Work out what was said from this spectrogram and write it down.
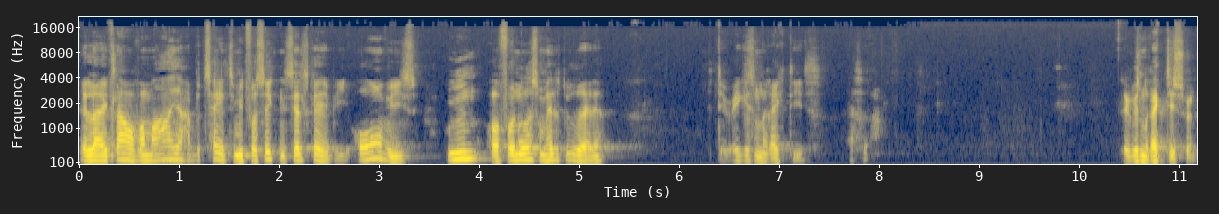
Eller er I klar over, hvor meget jeg har betalt til mit forsikringsselskab i overvis, uden at få noget som helst ud af det? Det er jo ikke sådan rigtigt. Altså, det er jo ikke sådan rigtig synd.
